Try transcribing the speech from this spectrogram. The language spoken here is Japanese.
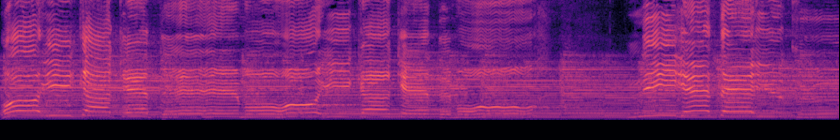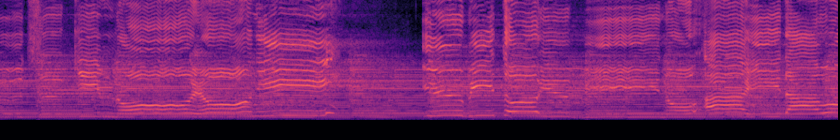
追いかけても追いかけても逃げてゆく月のように指と指の間を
